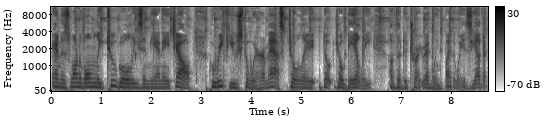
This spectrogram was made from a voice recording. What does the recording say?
and is one of only two goalies in the NHL who refuse to wear a mask. Joe, La- Do- Joe Daley of the Detroit Red Wings, by the way, is the other.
